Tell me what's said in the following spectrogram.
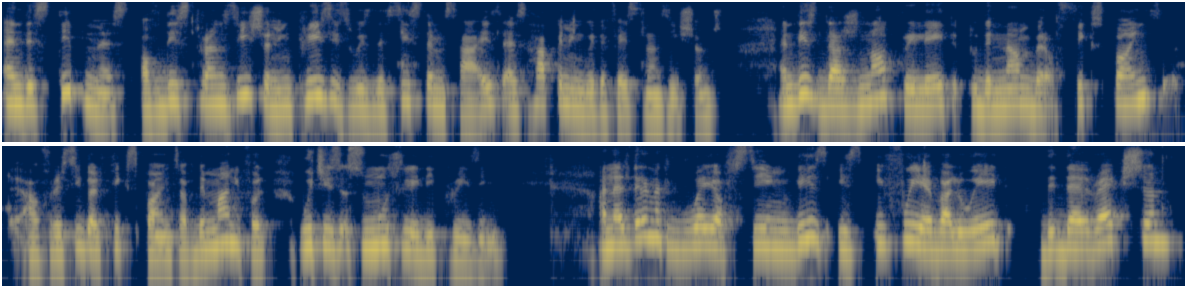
And the steepness of this transition increases with the system size as happening with the phase transitions. And this does not relate to the number of fixed points, of residual fixed points of the manifold, which is smoothly decreasing. An alternative way of seeing this is if we evaluate the direction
